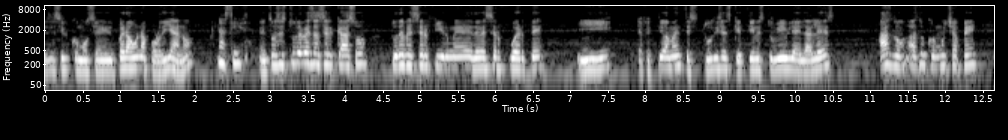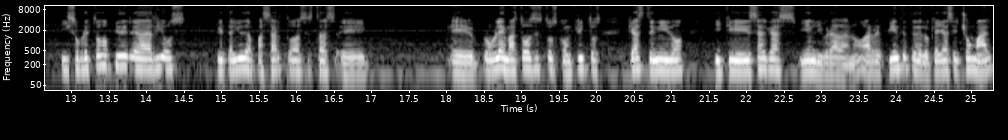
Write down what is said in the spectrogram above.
Es decir, como si fuera una por día, ¿no? Así es. Entonces tú debes hacer caso, tú debes ser firme, debes ser fuerte y efectivamente, si tú dices que tienes tu Biblia y la lees, hazlo, hazlo con mucha fe y sobre todo pídele a Dios que te ayude a pasar todas estas eh, eh, problemas, todos estos conflictos que has tenido y que salgas bien librada, ¿no? Arrepiéntete de lo que hayas hecho mal,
